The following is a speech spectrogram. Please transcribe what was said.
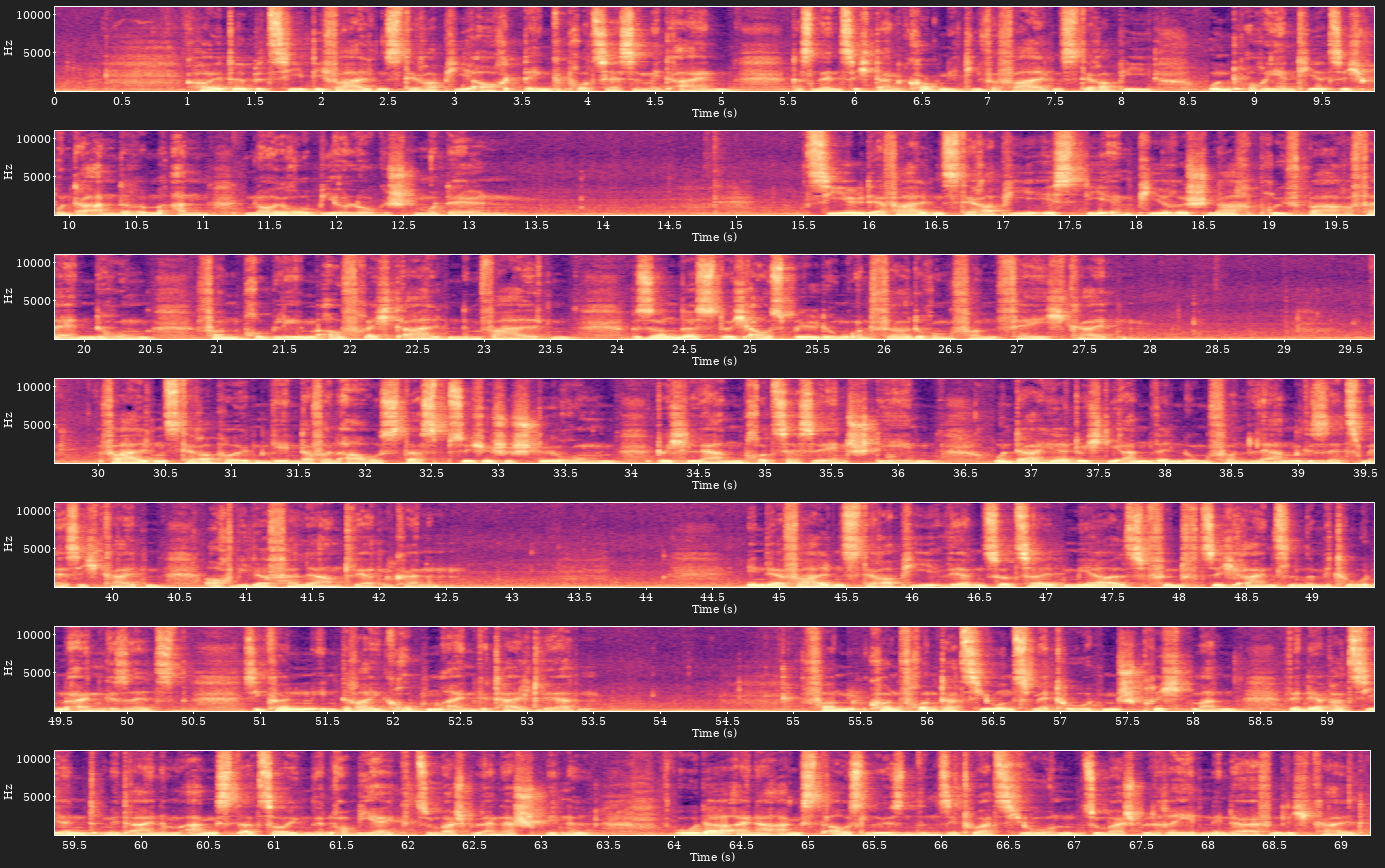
Heute bezieht die Verhaltenstherapie auch Denkprozesse mit ein, das nennt sich dann kognitive Verhaltenstherapie und orientiert sich unter anderem an neurobiologischen Modellen. Ziel der Verhaltenstherapie ist die empirisch nachprüfbare Veränderung von problemaufrechterhaltendem Verhalten, besonders durch Ausbildung und Förderung von Fähigkeiten. Verhaltenstherapeuten gehen davon aus, dass psychische Störungen durch Lernprozesse entstehen und daher durch die Anwendung von Lerngesetzmäßigkeiten auch wieder verlernt werden können. In der Verhaltenstherapie werden zurzeit mehr als 50 einzelne Methoden eingesetzt. Sie können in drei Gruppen eingeteilt werden. Von Konfrontationsmethoden spricht man, wenn der Patient mit einem angsterzeugenden Objekt, zum Beispiel einer Spinne, oder einer angstauslösenden Situation, zum Beispiel Reden in der Öffentlichkeit,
